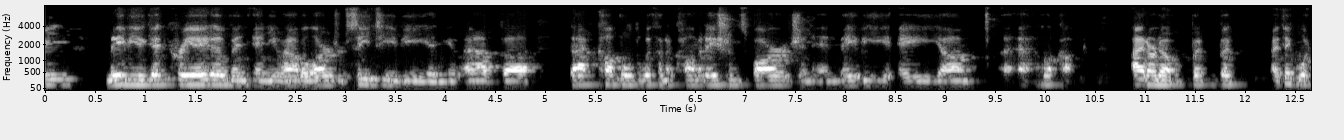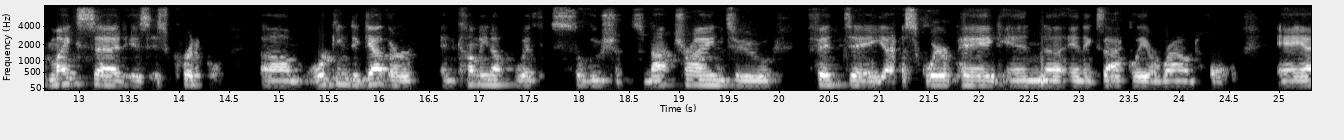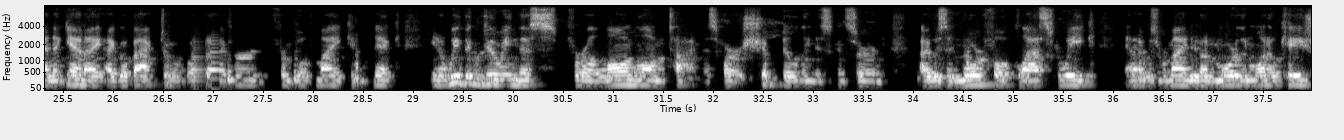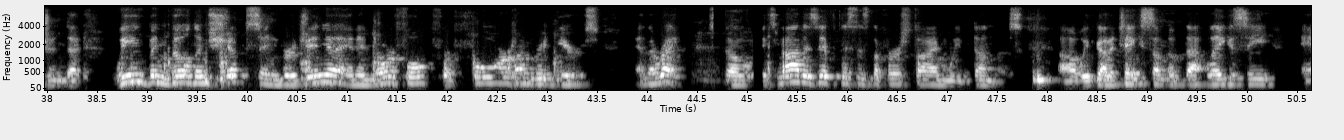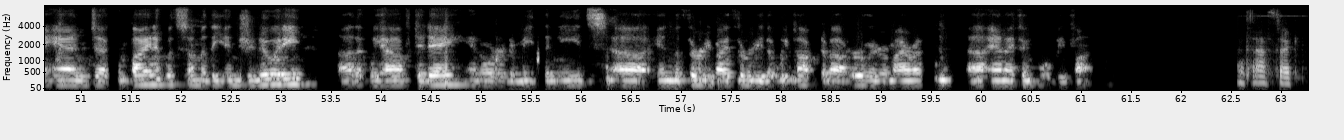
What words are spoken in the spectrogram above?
Maybe you get creative and, and you have a larger CTV and you have uh, that coupled with an accommodations barge and, and maybe a, um, a helicopter. I don't know, but, but I think what Mike said is, is critical. Um, working together and coming up with solutions, not trying to fit a, a square peg in, uh, in exactly a round hole. And again, I, I go back to what I've heard from both Mike and Nick. You know, we've been doing this for a long, long time as far as shipbuilding is concerned. I was in Norfolk last week and I was reminded on more than one occasion that we've been building ships in Virginia and in Norfolk for 400 years. And they're right. So it's not as if this is the first time we've done this. Uh, we've got to take some of that legacy and uh, combine it with some of the ingenuity that we have today in order to meet the needs uh, in the 30 by 30 that we talked about earlier, Myra. Uh, and I think we'll be fine. Fantastic.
